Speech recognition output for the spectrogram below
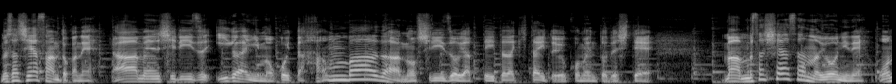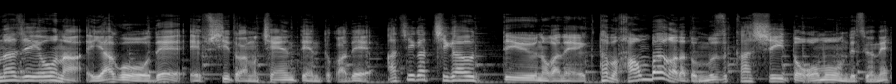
武蔵屋さんとかねラーメンシリーズ以外にもこういったハンバーガーのシリーズをやっていただきたいというコメントでしてまあ、武蔵屋さんのようにね、同じような屋号で FC とかのチェーン店とかで味が違うっていうのがね、多分ハンバーガーだと難しいと思うんですよね。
